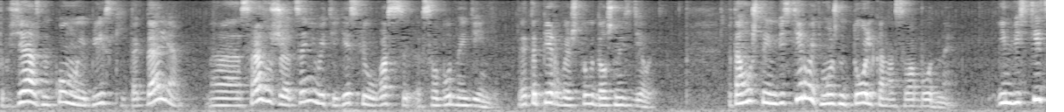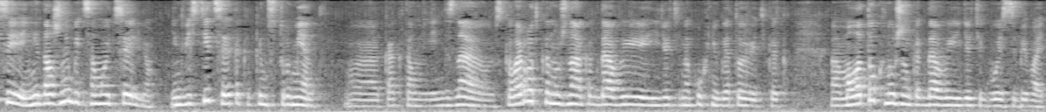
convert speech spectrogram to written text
друзья, знакомые, близкие и так далее, а, сразу же оценивайте, есть ли у вас свободные деньги. Это первое, что вы должны сделать. Потому что инвестировать можно только на свободные. Инвестиции не должны быть самой целью. Инвестиции это как инструмент. А, как там, я не знаю, сковородка нужна, когда вы идете на кухню готовить, как молоток нужен, когда вы идете гвоздь забивать.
